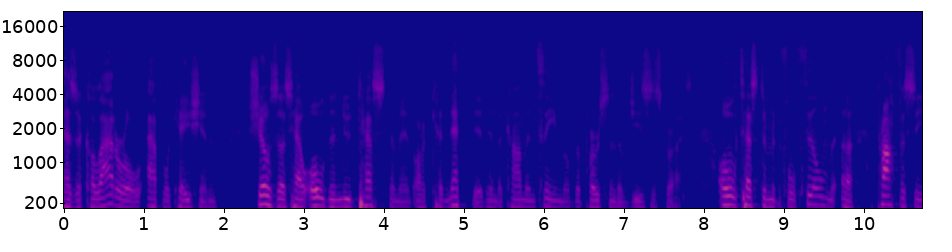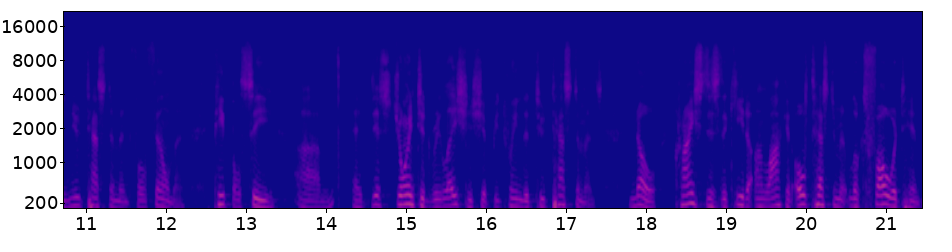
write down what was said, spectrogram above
as a collateral application, shows us how Old and New Testament are connected in the common theme of the person of Jesus Christ. Old Testament fulfillment, uh, prophecy, New Testament fulfillment. People see um, a disjointed relationship between the two testaments. No, Christ is the key to unlock it. Old Testament looks forward to him,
